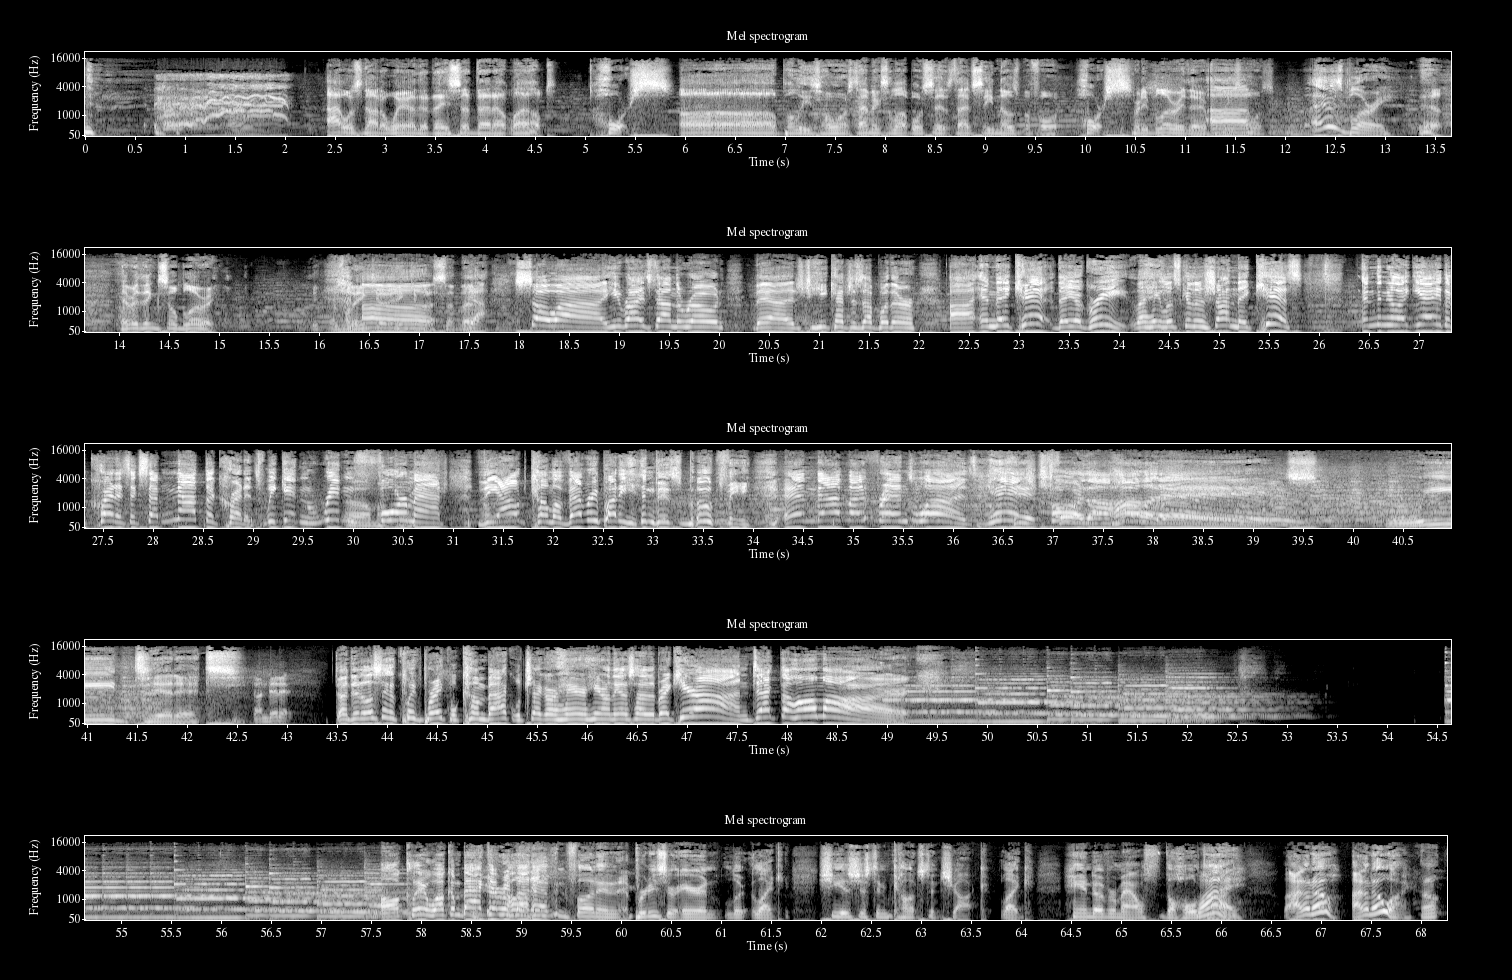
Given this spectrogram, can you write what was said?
I was not aware that they said that out loud. Horse Oh, police horse. That makes a lot more sense. I've seen those before. horse Pretty blurry there, police Uh, horse. it is blurry Yeah. Everything's so blurry. That's what Inca, Uh, Incubus said that. Yeah. So uh, he rides down the road. They, uh, he catches up with her, uh, and they kiss. They agree. Like, hey, let's give it a shot, and they kiss. And then you're like, yay, the credits, except not the credits. We get in written Oh, my format the outcome of everybody in this movie. And that, my friends, was Hitched, for, the holidays. We did it. Done did it. Done did it. Let's take a quick break. We'll come back. We'll check our hair here on the other side of the break. Here on Deck the Hallmark. All clear. Welcome back, We're all everybody. having fun, and producer Erin look like she is just in constant shock, like hand over mouth the whole Why? time. Why? I don't know. I don't know why. I don't.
